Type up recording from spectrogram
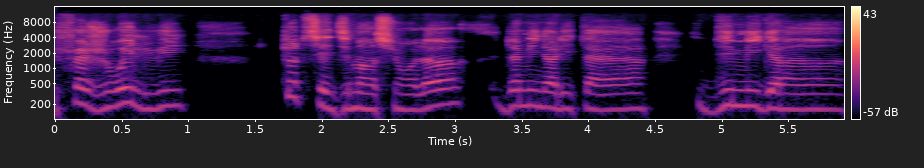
fait jouer, lui, toutes ces dimensions-là de minoritaires, d'immigrants,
